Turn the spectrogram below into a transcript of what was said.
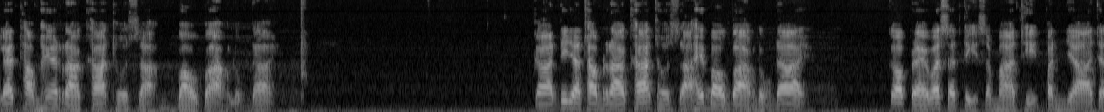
และทำให้ราคะโทสะเบาบางลงได้ การที่จะทำราคะโทสะให้เบาบางลงได้ ก็แปลว่าสติสมาธิปัญญาจะ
